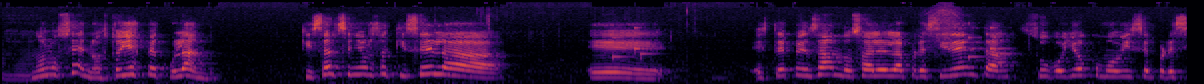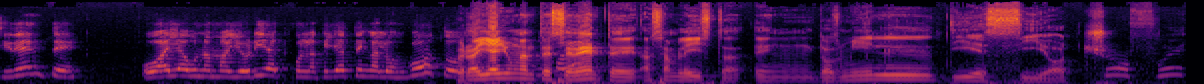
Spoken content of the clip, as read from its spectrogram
no lo sé, no estoy especulando. Quizá el señor Saquicela eh, esté pensando, sale la presidenta, subo yo como vicepresidente, o haya una mayoría con la que ya tenga los votos. Pero ahí hay un antecedente asambleísta. En 2018 fue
